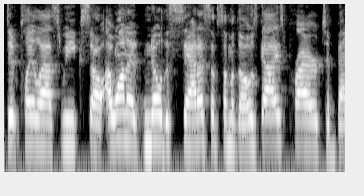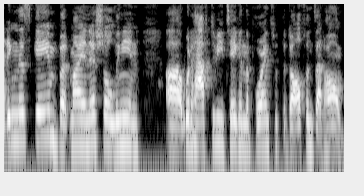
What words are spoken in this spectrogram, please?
didn't play last week. So I want to know the status of some of those guys prior to betting this game. But my initial lean uh, would have to be taking the points with the Dolphins at home.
